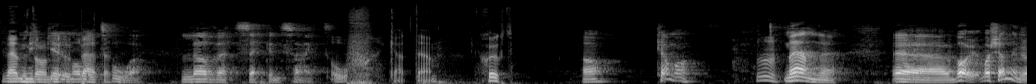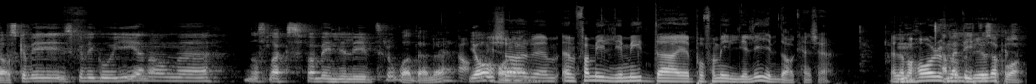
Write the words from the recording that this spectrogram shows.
Vem utav dem blir uppäten? 2, Love at second sight. Oh, god damn. Sjukt. Ja, kan vara. Mm. Men, eh, vad, vad, känner vi då? Ska vi, ska vi gå igenom eh, någon slags familjeliv-tråd eller? Ja, Jag vi kör en. en familjemiddag på familjeliv då kanske? Eller mm. vad har du för ja, något att bjuda på? Kanske.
